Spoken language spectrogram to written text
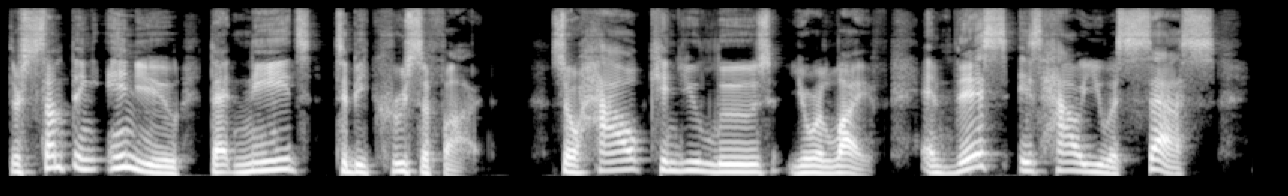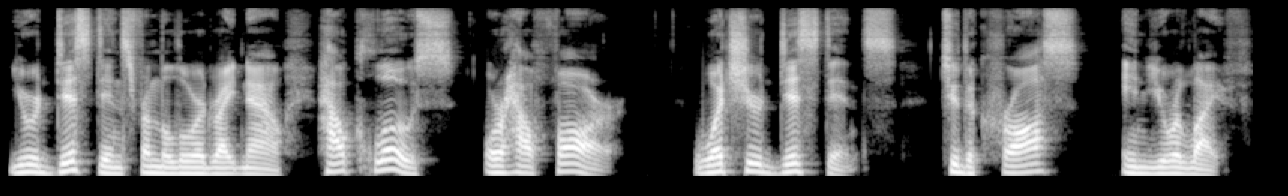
there's something in you that needs to be crucified. So, how can you lose your life? And this is how you assess your distance from the Lord right now. How close or how far? What's your distance to the cross in your life?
